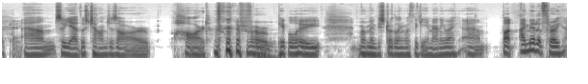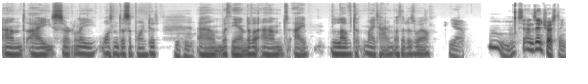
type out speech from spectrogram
Okay. Um. So yeah, those challenges are hard for Hmm. people who were maybe struggling with the game anyway. Um. But I made it through, and I certainly wasn't disappointed Mhm. um, with the end of it, and I loved my time with it as well. Yeah. Hmm, sounds interesting.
